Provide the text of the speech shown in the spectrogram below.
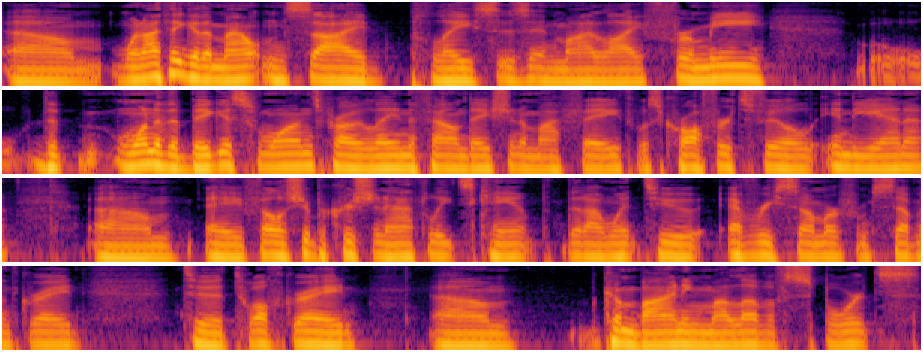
Um, when I think of the mountainside places in my life, for me, the one of the biggest ones, probably laying the foundation of my faith, was Crawfordsville, Indiana, um, a Fellowship of Christian Athletes camp that I went to every summer from seventh grade to twelfth grade, um, combining my love of sports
